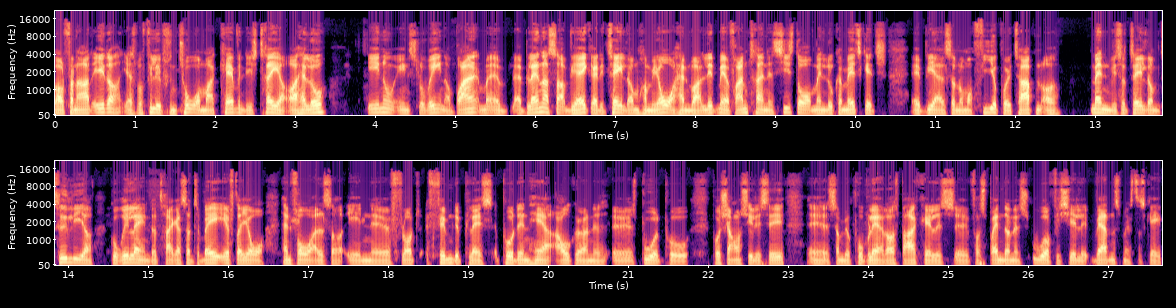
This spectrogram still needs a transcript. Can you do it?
Wout van Aert etter, Jasper Philipsen to, og Mark Cavendish treer, og hallo, endnu en slovener øh, blander sig. Vi har ikke rigtig talt om ham i år. Han var lidt mere fremtrædende sidste år, men Luka Metskic bliver altså nummer 4 på etappen, og manden vi så talte om tidligere, Gorillaen, der trækker sig tilbage efter i år, han får altså en øh, flot femteplads på den her afgørende øh, spurt på, på Champs-Élysées, øh, som jo populært også bare kaldes øh, for sprinternes uofficielle verdensmesterskab.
